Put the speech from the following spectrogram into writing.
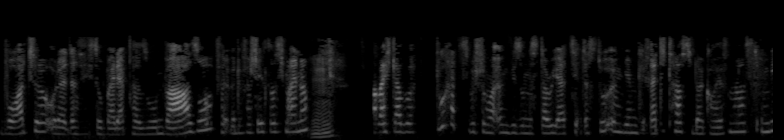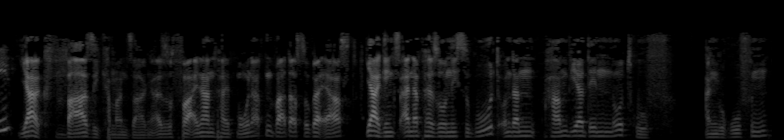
Worte oder dass ich so bei der Person war, so, wenn du verstehst, was ich meine. Mhm. Aber ich glaube, du hattest mir schon mal irgendwie so eine Story erzählt, dass du irgendwem gerettet hast oder geholfen hast irgendwie. Ja, quasi kann man sagen. Also vor eineinhalb Monaten war das sogar erst. Ja, ging es einer Person nicht so gut und dann haben wir den Notruf angerufen,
